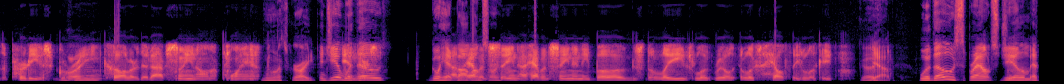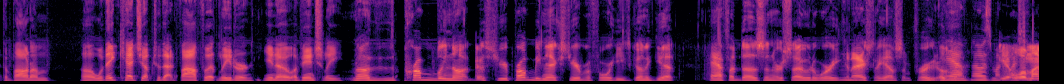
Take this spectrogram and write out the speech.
the prettiest green color that I've seen on a plant. Well, that's great. And Jim, And with those, go ahead, Bob. I'm haven't sorry. seen. I haven't seen any bugs. The leaves look real. It looks healthy looking. Good. Yeah. Will those sprouts, Jim, at the bottom, uh, will they catch up to that five foot leader? You know, eventually. No, th- probably not this year. Probably next year before he's going to get half a dozen or so to where he can actually have some fruit. Yeah, that was my Yeah, question. well, my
